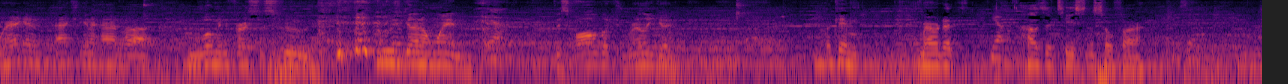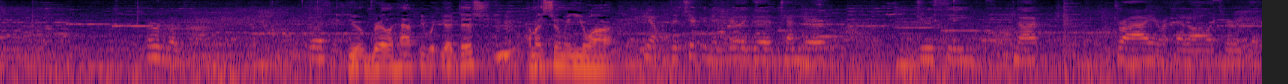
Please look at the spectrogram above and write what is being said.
we're gonna, actually gonna have uh, woman versus food. Who's gonna win? Yeah. This all looks really good. Okay, Meredith. Yep. How's it tasting so far? Very good. Delicious. You're really happy with your dish? I'm assuming you are. Yep. The chicken is really good, tender, juicy, not dry or at all. It's very good.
